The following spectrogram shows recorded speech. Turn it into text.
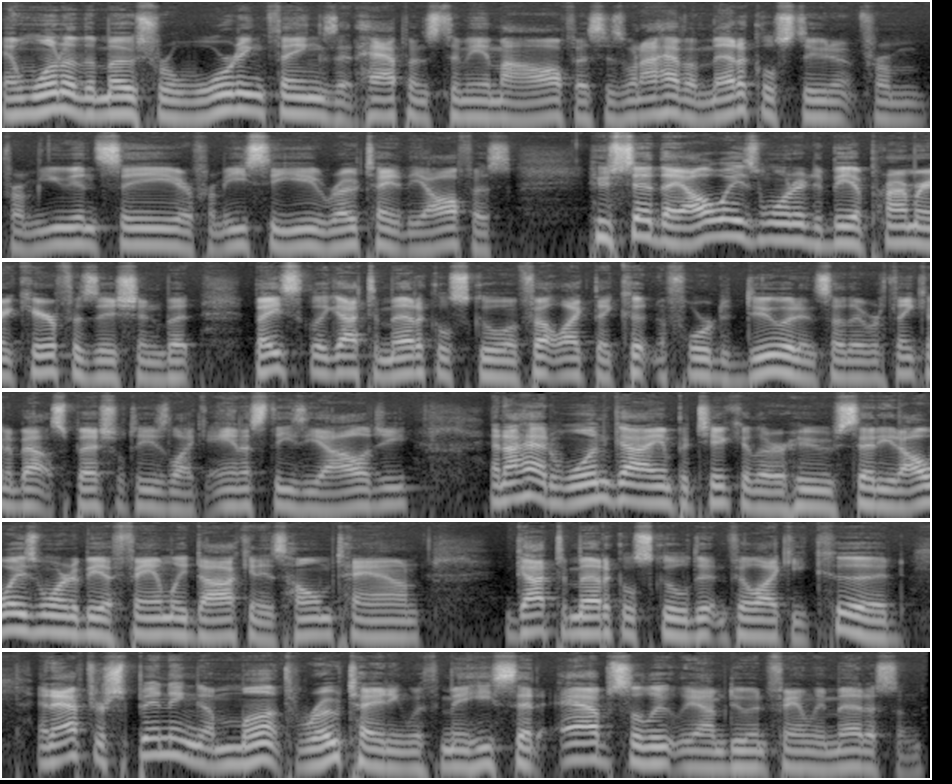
and one of the most rewarding things that happens to me in my office is when I have a medical student from from UNC or from ECU rotate the office who said they always wanted to be a primary care physician, but basically got to medical school and felt like they couldn't afford to do it, and so they were thinking about specialties like anesthesiology. And I had one guy in particular who said he'd always wanted to be a family doc in his hometown got to medical school, didn't feel like he could. And after spending a month rotating with me, he said, Absolutely, I'm doing family medicine.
